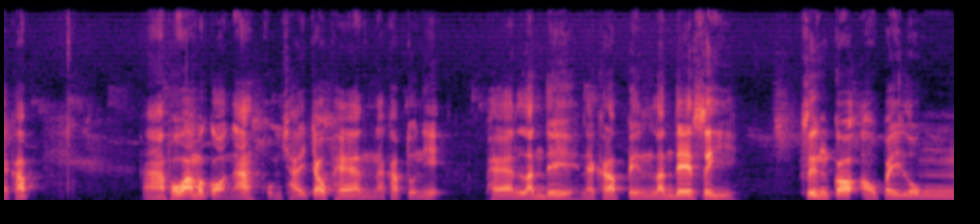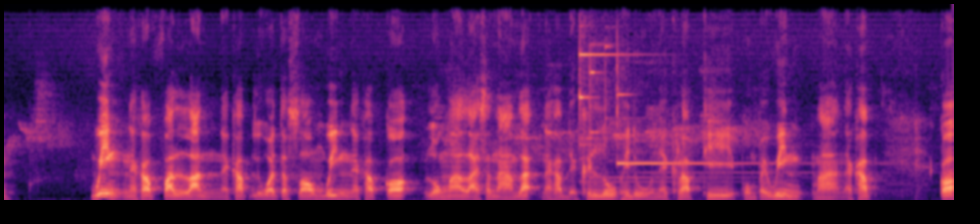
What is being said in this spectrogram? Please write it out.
นะครับอ่าเพราะว่าเมื่อก่อนนะผมใช้เจ้าแพนนะครับตัวนี้แพนลันเดย์นะครับเป็นลันเดสี่ซึ่งก็เอาไปลงวิ่งนะครับฟันลันนะครับหรือว่าจะซ้อมวิ่งนะครับก็ลงมาหลายสนามแล้วนะครับเดี๋ยวขึ้นรูปให้ดูนะครับที่ผมไปวิ่งมานะครับ ก็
